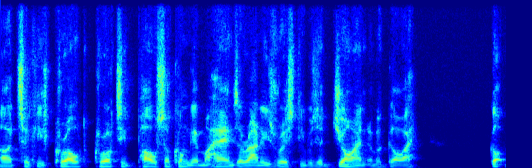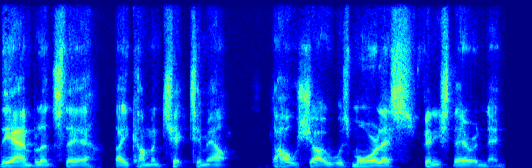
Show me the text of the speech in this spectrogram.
I took his carotid pulse. I couldn't get my hands around his wrist. He was a giant of a guy. Got the ambulance there. They come and checked him out. The whole show was more or less finished there and then.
